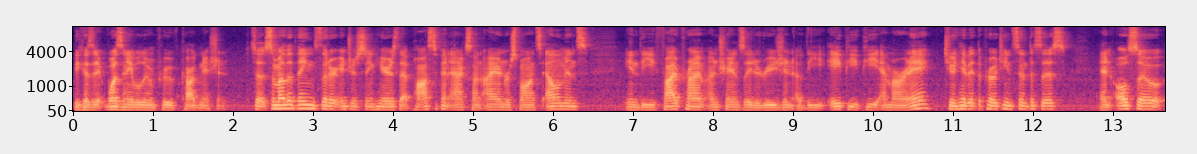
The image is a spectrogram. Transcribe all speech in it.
because it wasn't able to improve cognition. So some other things that are interesting here is that Posiphen acts on iron response elements. in the 5' untranslated region of the APP mRNA to inhibit the protein synthesis. And also,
